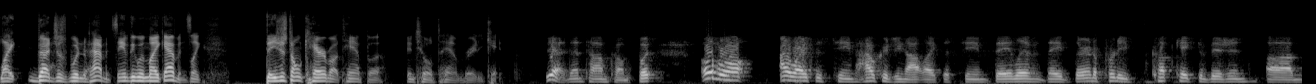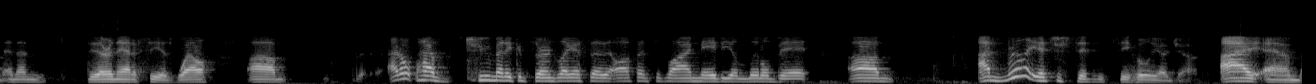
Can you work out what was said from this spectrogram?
Like that just wouldn't have happened. Same thing with Mike Evans. Like they just don't care about Tampa until Tom Brady came. Yeah, then Tom comes. But overall, I like this team. How could you not like this team? They live they they're in a pretty cupcake division, um, and then they're in the NFC as well. Um, I don't have too many concerns. Like I said, the offensive line maybe a little bit. Um, I'm really interested to see Julio Jones. I am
